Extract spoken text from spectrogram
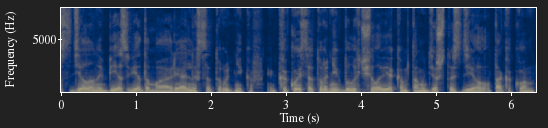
сделаны без ведома реальных сотрудников. Какой сотрудник был их человеком там, где что сделал? Так как он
